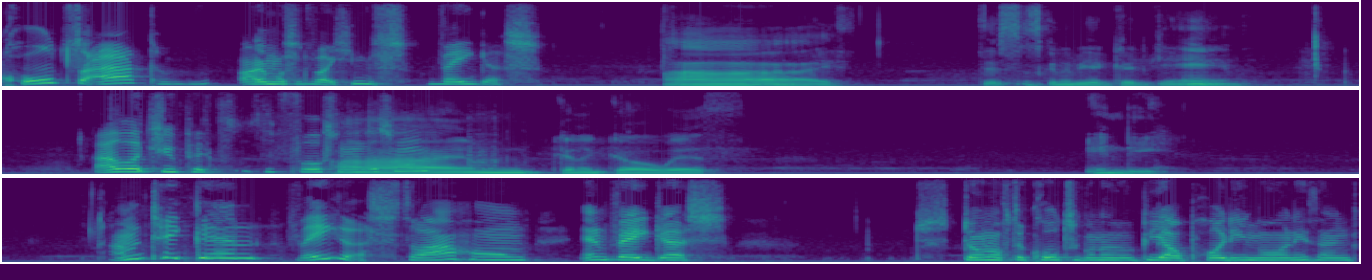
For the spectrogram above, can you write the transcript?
Colts at I almost said Vikings Vegas. I. This is going to be a good game. I'll let you pick the first on this one. I'm going to go with Indy. I'm taking Vegas. So at home in Vegas. Just don't know if the Colts are gonna be out partying or anything.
